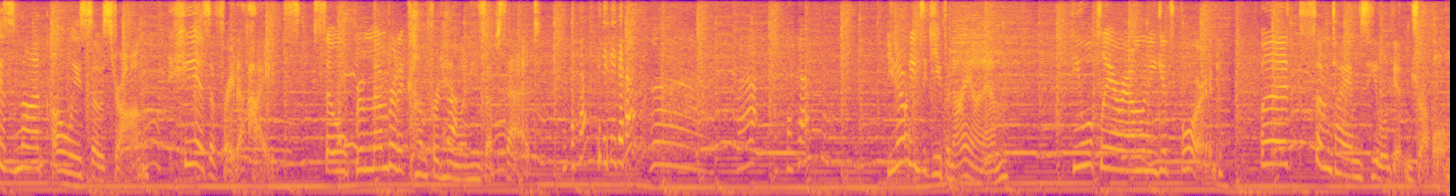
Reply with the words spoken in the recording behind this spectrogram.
Is not always so strong. He is afraid of heights, so remember to comfort him when he's upset. You don't need to keep an eye on him. He will play around when he gets bored, but sometimes he will get in trouble.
